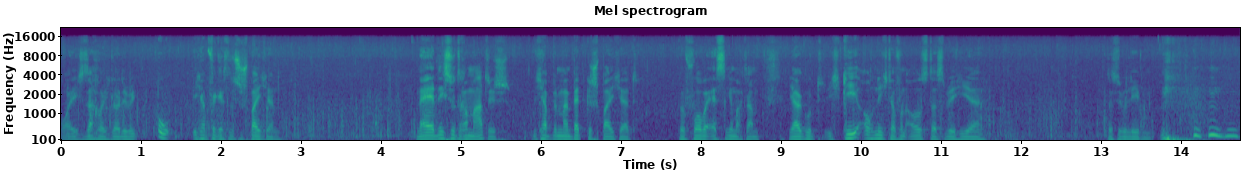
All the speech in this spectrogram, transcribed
Boah, ich sag euch, Leute. Oh, ich habe vergessen zu speichern. Naja, nicht so dramatisch. Ich habe in meinem Bett gespeichert, bevor wir Essen gemacht haben. Ja gut, ich gehe auch nicht davon aus, dass wir hier das überleben.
